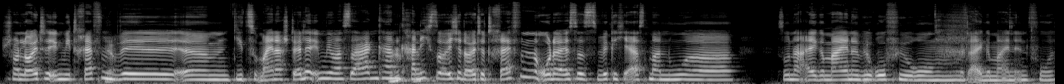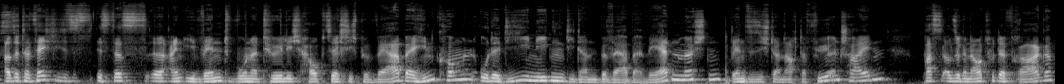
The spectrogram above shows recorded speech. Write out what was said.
schon Leute irgendwie treffen ja. will, ähm, die zu meiner Stelle irgendwie was sagen kann, mhm. kann ich solche Leute treffen oder ist es wirklich erstmal nur so eine allgemeine Büroführung mit allgemeinen Infos? Also tatsächlich ist, ist das äh, ein Event, wo natürlich hauptsächlich Bewerber hinkommen oder diejenigen, die dann Bewerber werden möchten, wenn sie sich danach dafür entscheiden. Passt also genau zu der Frage.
